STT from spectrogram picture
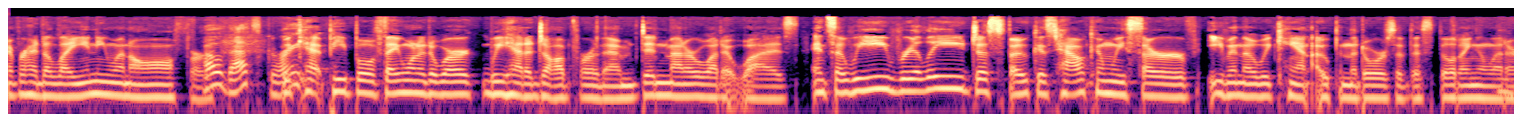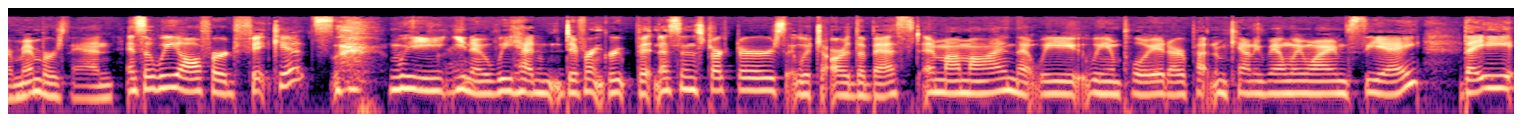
never had to lay anyone off. Or oh, that's great. We kept people, if they wanted to work, we had a job for them. Didn't matter what it was. And so we really just focused how can we serve, even though we can't open the doors of this building and let mm-hmm. our members in. And so we offered fit kits. we, right. you know, we had different group fitness instructors, which are the best in my mind that we, we employ at our Putnam County Family YMCA. They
